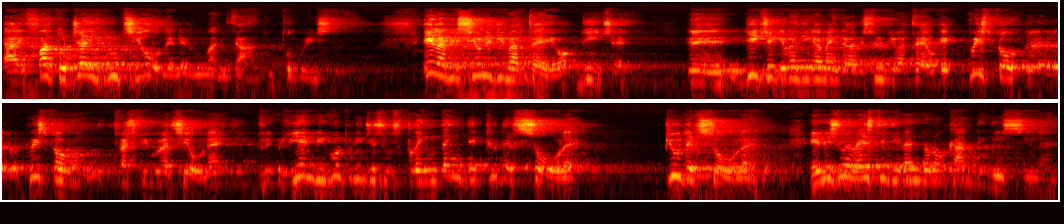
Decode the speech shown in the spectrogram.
ha fatto già irruzione nell'umanità, tutto questo. E la versione di Matteo dice, eh, dice che praticamente la versione di Matteo che questo, eh, questa trasfigurazione riempie il volto di Gesù splendente più del sole, più del sole, e le sue vesti diventano candidissime.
